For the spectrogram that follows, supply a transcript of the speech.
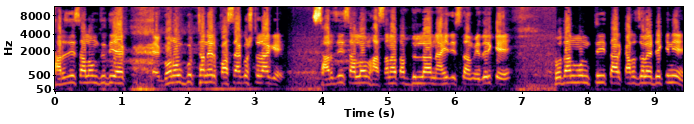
সার্জিস আলম যদি এক গণ অভ্যুত্থানের পাঁচই আগস্টের আগে সার্জিস আলম হাসানাত আব্দুল্লাহ নাহিদ ইসলাম এদেরকে প্রধানমন্ত্রী তার কার্যালয়ে ডেকে নিয়ে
